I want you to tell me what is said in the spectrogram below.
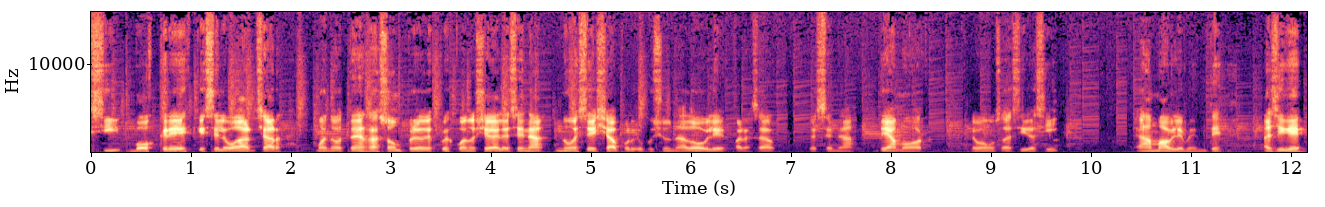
si vos crees que se lo va a garchar, bueno, tenés razón, pero después cuando llega la escena no es ella porque pusieron una doble para hacer la escena de amor, lo vamos a decir así, amablemente. Así que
